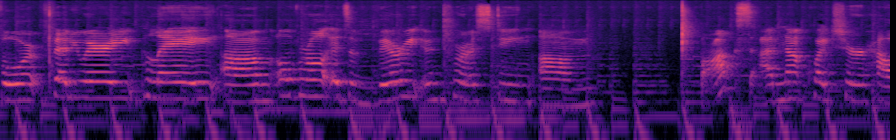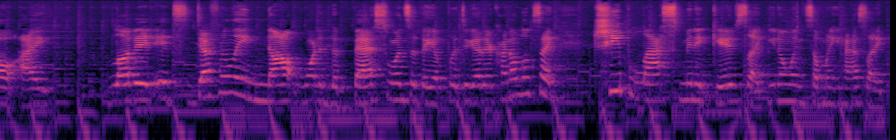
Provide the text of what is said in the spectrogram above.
for February play. Um, overall, it's a very interesting um, box. I'm not quite sure how I Love it. It's definitely not one of the best ones that they have put together. Kind of looks like cheap last minute gifts. Like, you know when somebody has like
